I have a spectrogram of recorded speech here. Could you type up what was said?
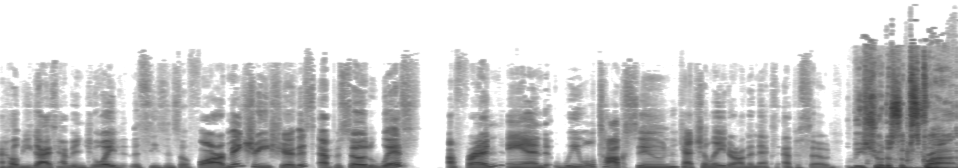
I hope you guys have enjoyed the season so far. Make sure you share this episode with a friend, and we will talk soon. Catch you later on the next episode. Be sure to subscribe,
